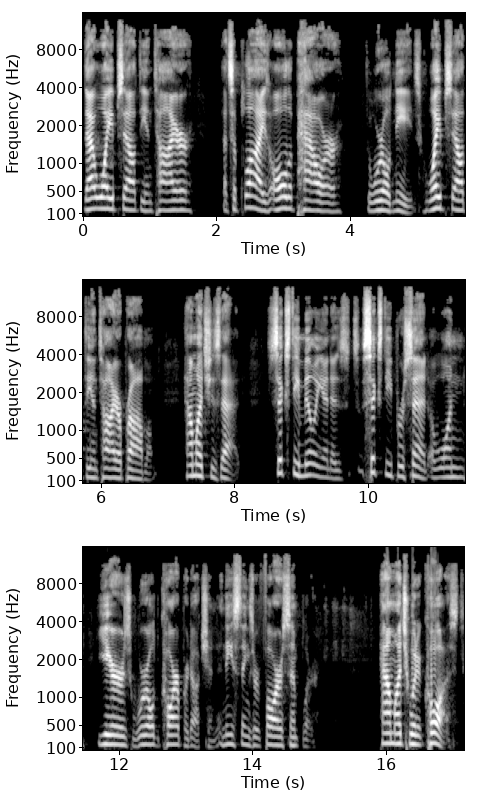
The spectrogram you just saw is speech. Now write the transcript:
That wipes out the entire, that supplies all the power the world needs, wipes out the entire problem. How much is that? 60 million is 60% of one year's world car production, and these things are far simpler. How much would it cost?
